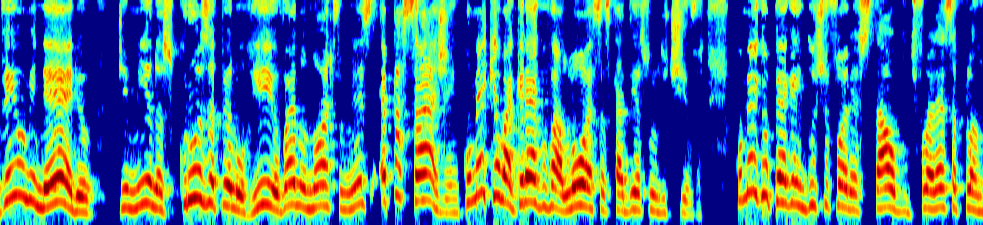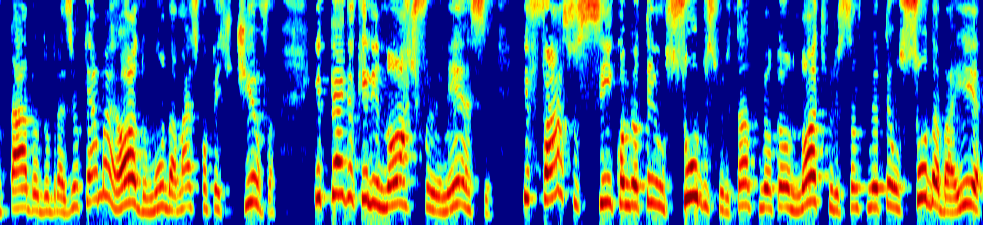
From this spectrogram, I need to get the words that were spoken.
Vem o minério de Minas, cruza pelo Rio, vai no norte fluminense, é passagem. Como é que eu agrego valor a essas cadeias produtivas? Como é que eu pego a indústria florestal, de floresta plantada do Brasil, que é a maior do mundo, a mais competitiva, e pego aquele norte fluminense e faço sim, como eu tenho o sul do Espírito Santo, como eu tenho o norte do Espírito Santo, como eu tenho o sul da Bahia,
